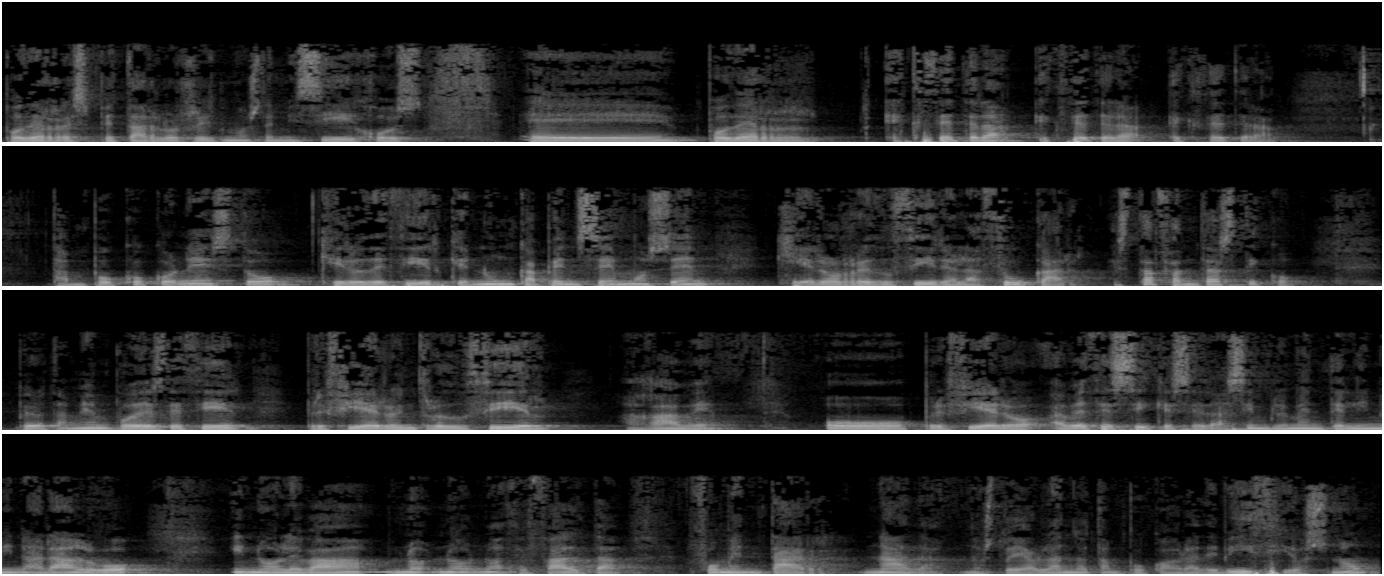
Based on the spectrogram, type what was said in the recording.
poder respetar los ritmos de mis hijos, eh, poder, etcétera, etcétera, etcétera. Tampoco con esto quiero decir que nunca pensemos en quiero reducir el azúcar. Está fantástico. Pero también puedes decir prefiero introducir agave o prefiero, a veces sí que será simplemente eliminar algo y no le va, no, no, no hace falta fomentar nada. No estoy hablando tampoco ahora de vicios, ¿no?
